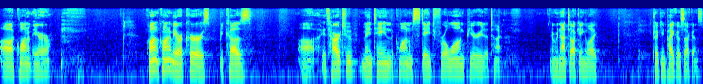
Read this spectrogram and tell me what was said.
uh, quantum error. Quantum, quantum error occurs because uh, it's hard to maintain the quantum state for a long period of time. And we're not talking like talking picoseconds,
